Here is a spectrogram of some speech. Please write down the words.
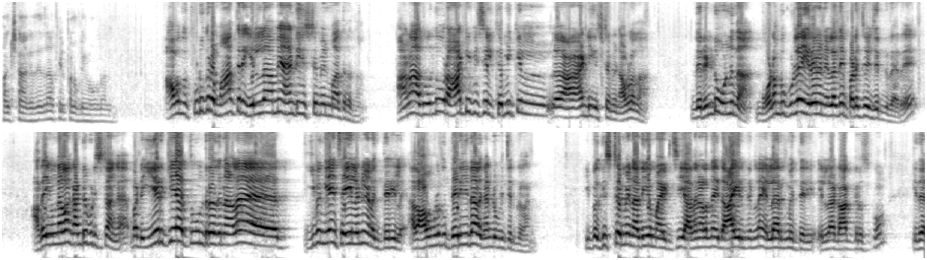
ஃபங்க்ஷன் ஆகுது. இதெல்லாம் ஃபீல் பண்ண முடியுமா அவங்களால அவங்க கொடுக்குற மாத்திரை எல்லாமே ஆன்டிஹிஸ்டமின் மாத்திரை தான் ஆனால் அது வந்து ஒரு ஆர்டிஃபிஷியல் கெமிக்கல் ஆன்டிஹிஸ்டமின் அவ்வளோதான் இந்த ரெண்டும் ஒன்று தான் உடம்புக்குள்ளே இறைவன் எல்லாத்தையும் படைச்சு வச்சிருக்கிறாரு. அதை இவங்கெல்லாம் கண்டுபிடிச்சிட்டாங்க. பட் இயற்கையாக தூண்டுறதுனால இவங்க ஏன் செய்யலைன்னு எனக்கு தெரியல. அது அவங்களுக்கு தெரியுது? அதை கண்டுபிடிச்சிருக்கிறாங்க. இப்போ ஹிஸ்டமின் அதிகமாயிடுச்சு. அதனால தான் இது ஆயிருக்குன்னா எல்லாருக்குமே தெரியும். எல்லா டாக்டர்ஸுக்கும் இதை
